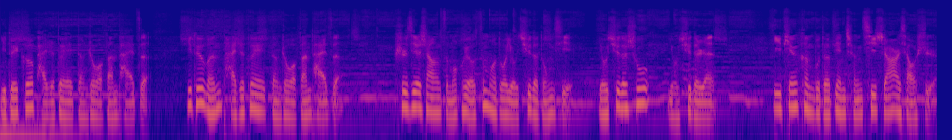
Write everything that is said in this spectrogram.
一堆歌排着队等着我翻牌子。一堆文排着队等着我翻牌子，世界上怎么会有这么多有趣的东西、有趣的书、有趣的人？一天恨不得变成七十二小时。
